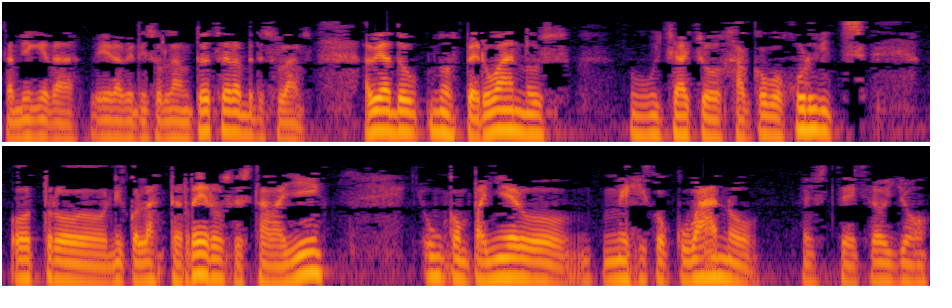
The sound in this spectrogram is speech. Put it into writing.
también era, era venezolano, todos eran venezolanos. Había unos peruanos, un muchacho Jacobo Hurwitz, otro Nicolás Terreros estaba allí, un compañero México-cubano, este, creo yo,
